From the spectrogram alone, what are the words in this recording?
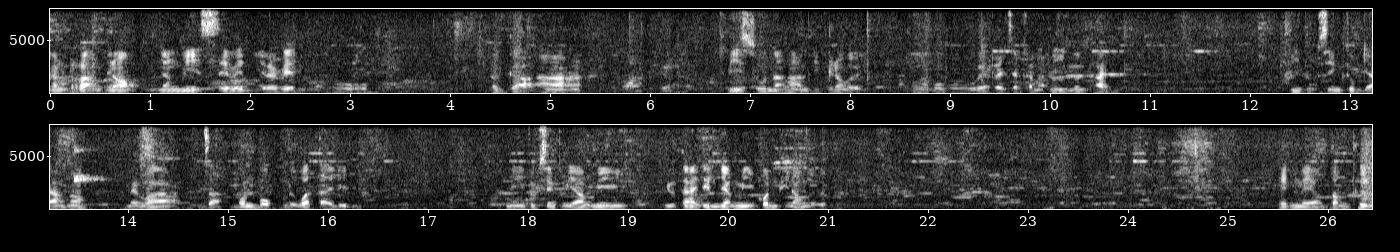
ข้างล่างพี่น้องยังมีเซเว่นอีเลเว่นโอ้โห แล้วก็อ่ามีศูนย์อาหารอีกพี่น้องเอ้ยโอ้โหอะไรจะขนาดนี้เมืองไทย มีทุกสิ่งทุกอย่างเนาะไม่ว่าจะบนบกหรือว่าใต้ดิน มีทุกสิ่งทุกอย่างมีอยู่ใต้ดินยังมีคนพี่น้องเอ่ยเห็นแล้วต้องทึ่ง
